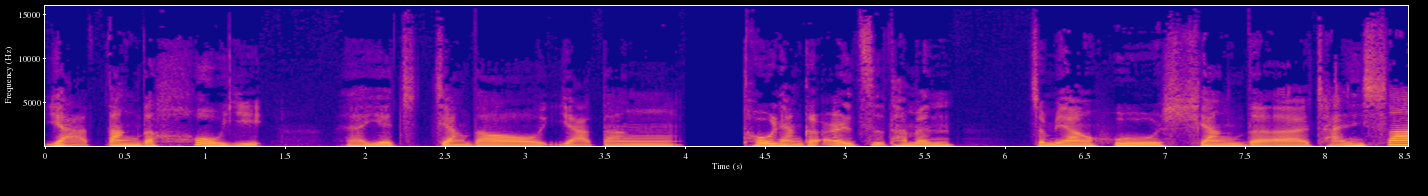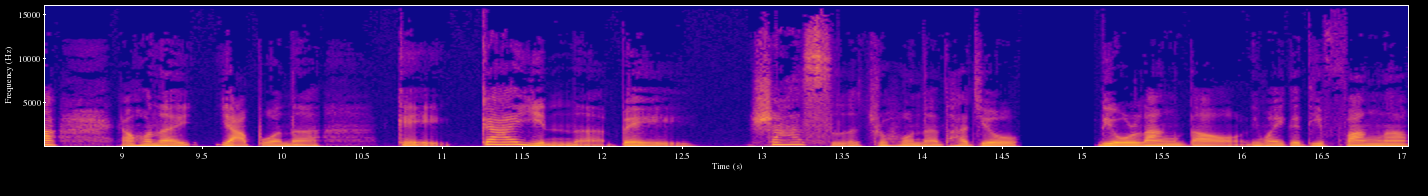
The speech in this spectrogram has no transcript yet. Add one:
亚当的后裔，呃，也讲到亚当头两个儿子他们怎么样互相的残杀，然后呢，亚伯呢给该隐呢被杀死之后呢，他就流浪到另外一个地方了。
